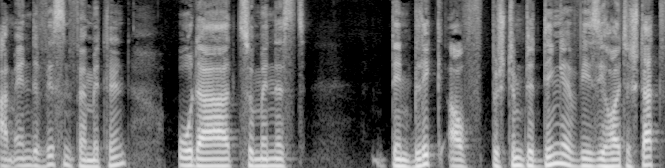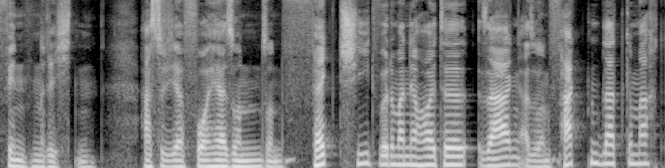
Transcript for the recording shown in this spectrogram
am Ende Wissen vermitteln oder zumindest den Blick auf bestimmte Dinge, wie sie heute stattfinden, richten. Hast du dir vorher so ein, so ein Factsheet, würde man ja heute sagen, also ein Faktenblatt gemacht,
